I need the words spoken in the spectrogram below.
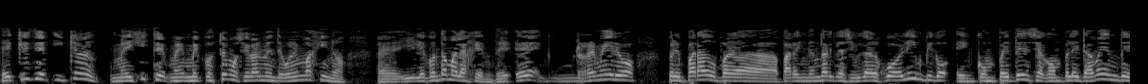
Eh, Cristian, y claro, me dijiste, me, costó emocionalmente, porque me imagino, eh, y le contamos a la gente, eh, remero preparado para, para intentar clasificar el Juego Olímpico, en competencia completamente,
